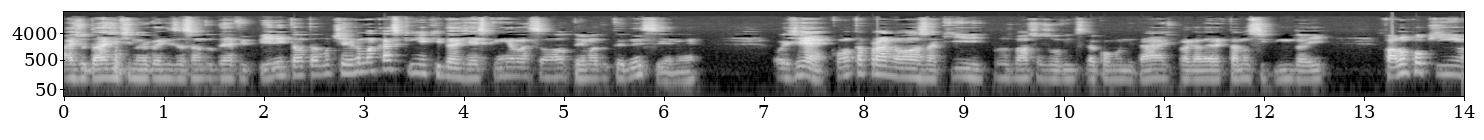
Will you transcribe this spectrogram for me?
ajudar a gente na organização do DevPira, então estamos tirando uma casquinha aqui da Jéssica em relação ao tema do TDC, né? Ô Gé, conta para nós aqui, para os nossos ouvintes da comunidade, para a galera que está nos seguindo aí, Fala um pouquinho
